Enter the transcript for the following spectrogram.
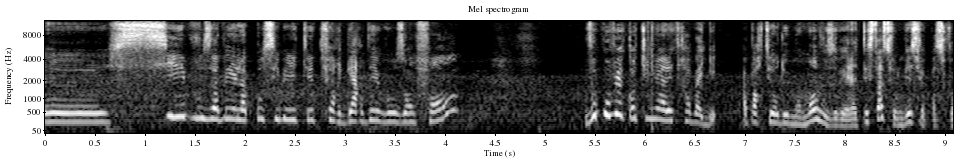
euh, si vous avez la possibilité de faire garder vos enfants, vous pouvez continuer à aller travailler à partir du moment où vous avez l'attestation, bien sûr, parce que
